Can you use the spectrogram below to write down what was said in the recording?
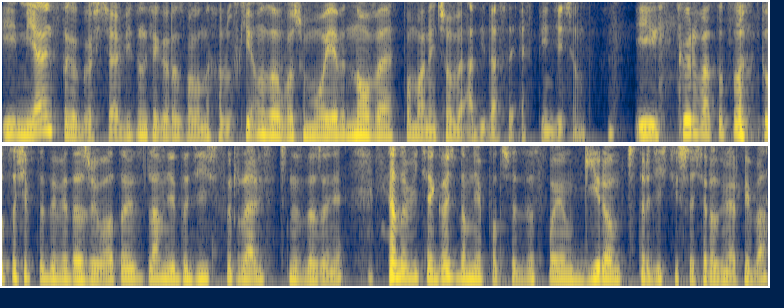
I mijając tego gościa, widząc jego rozwalone halówki, on zauważył moje nowe pomarańczowe Adidasy F50. I kurwa, to co, to co się wtedy wydarzyło, to jest dla mnie do dziś surrealistyczne zdarzenie. Mianowicie gość do mnie podszedł ze swoją girą 46 rozmiar chyba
